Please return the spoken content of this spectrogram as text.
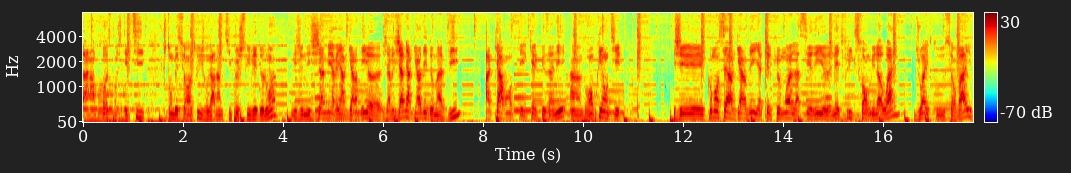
Alain Prost quand j'étais petit. Je tombais sur un truc, je regardais un petit peu, je suivais de loin, mais je n'ai jamais rien regardé. euh, J'avais jamais regardé de ma vie, à 40 et quelques années, un Grand Prix entier. J'ai commencé à regarder il y a quelques mois la série euh, Netflix Formula One, Drive to Survive,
